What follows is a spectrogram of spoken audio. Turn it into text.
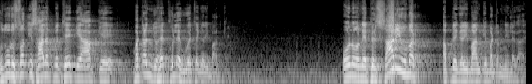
حضور اس وقت اس حالت میں تھے کہ آپ کے بٹن جو ہے کھلے ہوئے تھے گریبان کے۔ انہوں نے پھر ساری عمر اپنے گریبان کے بٹن نہیں لگائے۔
